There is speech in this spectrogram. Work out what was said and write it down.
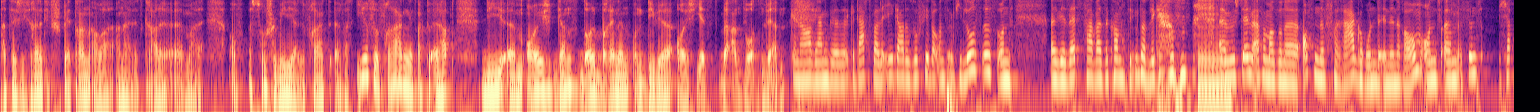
tatsächlich relativ spät dran, aber Anna hat jetzt gerade äh, mal auf Social Media gefragt, äh, was ihr für Fragen jetzt aktuell habt, die ähm, euch ganz doll brennen und die wir euch jetzt beantworten werden. Genau, wir haben ge gedacht, weil eh gerade so viel bei uns irgendwie los ist und äh, wir selbst teilweise kaum noch den Überblick haben, Mhm. ähm, stellen wir einfach mal so eine offene Fragerunde in den Raum. Und ähm, es sind, ich habe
